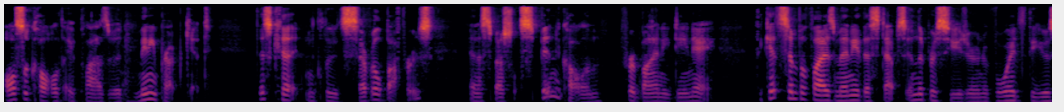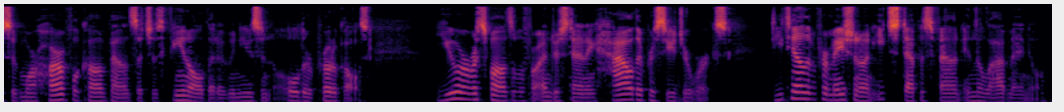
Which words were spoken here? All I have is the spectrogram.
also called a plasmid mini-prep kit. This kit includes several buffers and a special spin column for binding DNA. The kit simplifies many of the steps in the procedure and avoids the use of more harmful compounds such as phenol that have been used in older protocols. You are responsible for understanding how the procedure works. Detailed information on each step is found in the lab manual.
